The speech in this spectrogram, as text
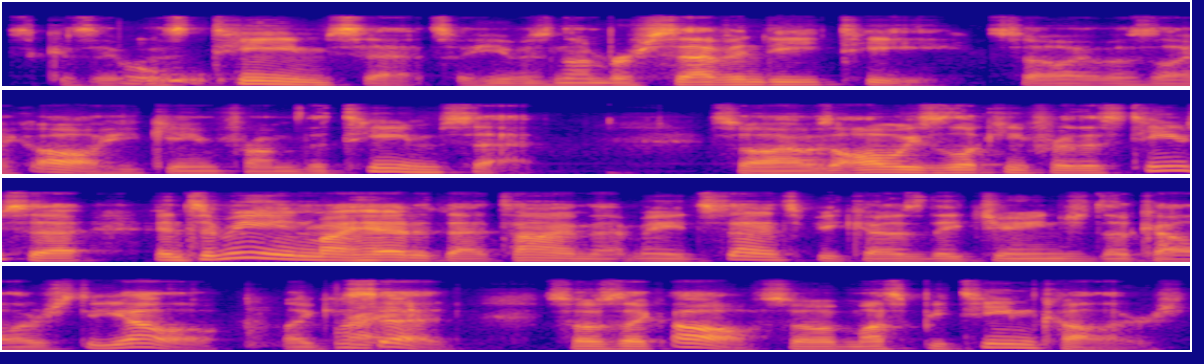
It's because it was team set. So he was number 70T. So it was like, oh, he came from the team set. So I was always looking for this team set. And to me, in my head at that time, that made sense because they changed the colors to yellow, like you Right. said. So I was like, oh, so it must be team colors.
